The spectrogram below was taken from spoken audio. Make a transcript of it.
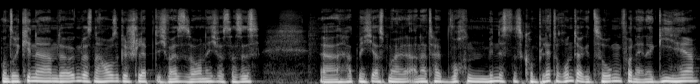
unsere Kinder haben da irgendwas nach Hause geschleppt. Ich weiß es auch nicht, was das ist. Hat mich erstmal anderthalb Wochen mindestens komplett runtergezogen von der Energie her.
